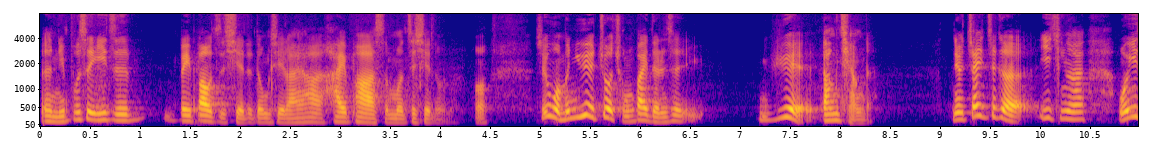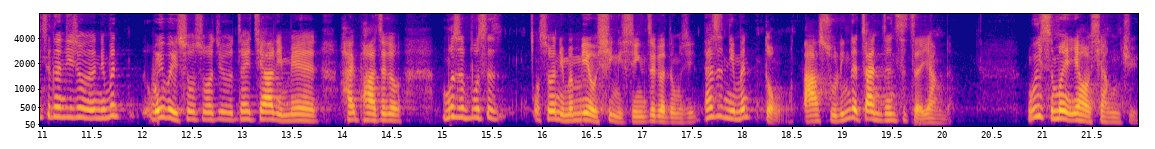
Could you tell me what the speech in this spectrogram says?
嗯，你不是一直被报纸写的东西来啊害怕什么这些东西哦，所以我们越做崇拜的人是越刚强的。你在这个疫情啊，我一直跟弟兄们，你们畏畏缩缩就在家里面害怕这个，不是不是说你们没有信心这个东西，但是你们懂打属灵的战争是怎样的？为什么要相聚？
